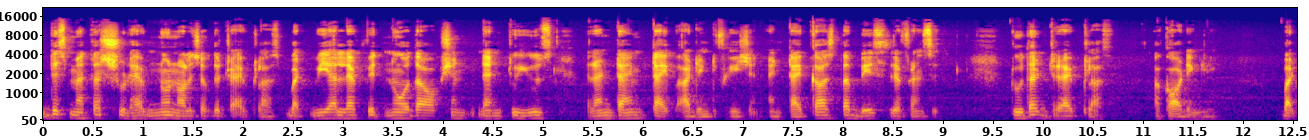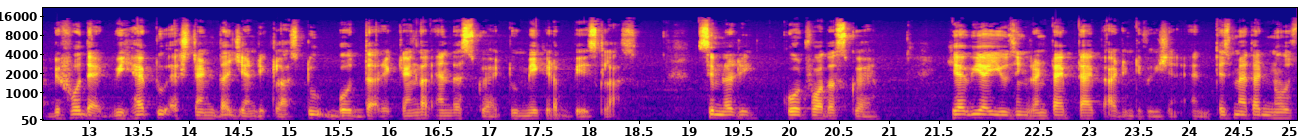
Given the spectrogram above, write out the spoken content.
this method should have no knowledge of the derived class, but we are left with no other option than to use runtime type identification and typecast the base references to the derived class accordingly. But before that, we have to extend the generic class to both the rectangle and the square to make it a base class. Similarly, code for the square. Here we are using runtime type identification and this method knows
